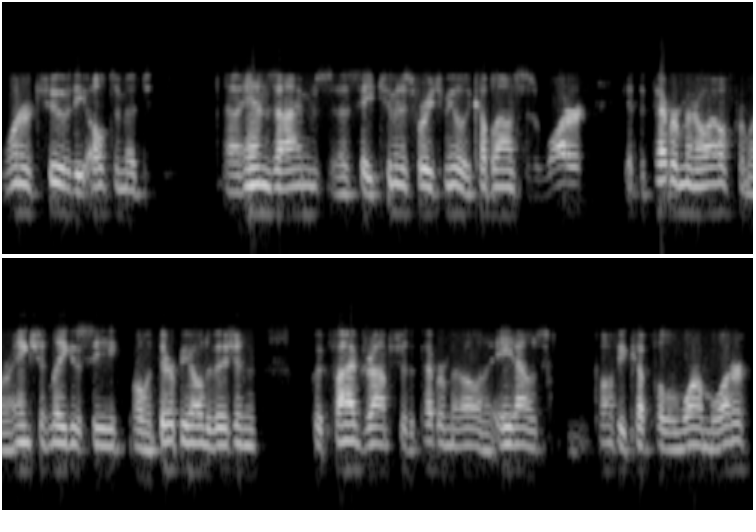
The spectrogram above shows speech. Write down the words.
one or two of the ultimate uh, enzymes, uh, say two minutes for each meal, with a couple ounces of water. Get the peppermint oil from our Ancient Legacy Aromatherapy Oil Division. Put five drops of the peppermint oil in an eight ounce coffee cup full of warm water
